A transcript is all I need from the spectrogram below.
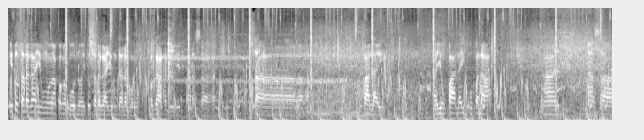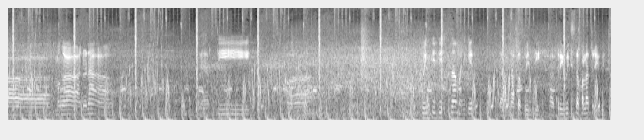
ito talaga yung mga pangabono. Ito talaga yung dalawang paghahaluin para sa sa palay. Ay yung palay ko pala ah, nasa mga ano na ah, 30 ah, 20 days na mahigit. Ah, nasa 20 3 weeks na pala 3 weeks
